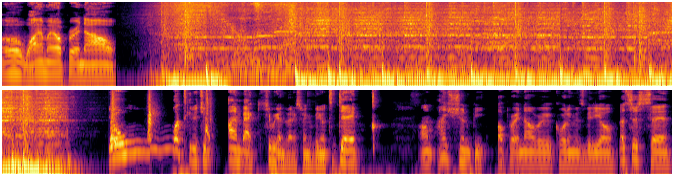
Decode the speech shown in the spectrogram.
Oh, why am I up right now? Yo, what's good YouTube? I'm back. Here we go in the Swing video. Today, um, I shouldn't be up right now recording this video. Let's just say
